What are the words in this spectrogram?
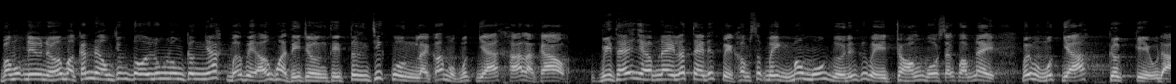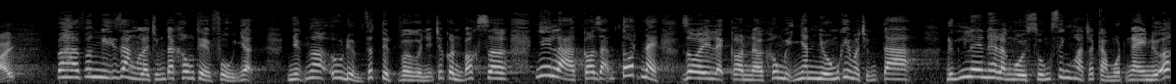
Và một điều nữa mà cánh đàn ông chúng tôi luôn luôn cân nhắc bởi vì ở ngoài thị trường thì từng chiếc quần lại có một mức giá khá là cao. Vì thế ngày hôm nay Lotte Đức Việt Home Shopping mong muốn gửi đến quý vị trọn bộ sản phẩm này với một mức giá cực kỳ ưu đãi. Và Hà Phương nghĩ rằng là chúng ta không thể phủ nhận những uh, ưu điểm rất tuyệt vời của những chiếc quần boxer như là co giãn tốt này, rồi lại còn uh, không bị nhăn nhúm khi mà chúng ta đứng lên hay là ngồi xuống sinh hoạt cho cả một ngày nữa.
